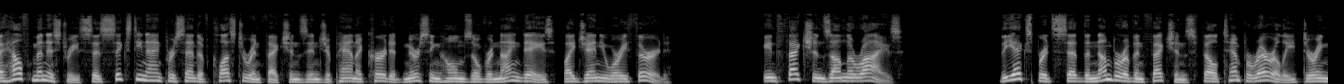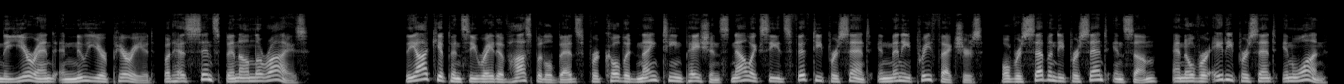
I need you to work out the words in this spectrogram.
The health ministry says 69% of cluster infections in Japan occurred at nursing homes over nine days by January 3. Infections on the rise. The experts said the number of infections fell temporarily during the year end and New Year period but has since been on the rise. The occupancy rate of hospital beds for COVID 19 patients now exceeds 50% in many prefectures, over 70% in some, and over 80% in one.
